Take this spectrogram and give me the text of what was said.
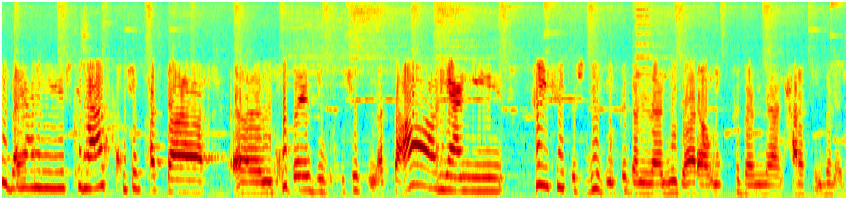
هلبة يعني اجتماعات بخصوص حتى آه، الخبز وبخصوص الأسعار يعني في في تشديد من قبل الوزاره ومن قبل الحرس البلد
